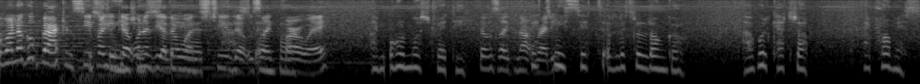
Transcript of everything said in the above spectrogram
I want to go back and see if I can get one of the other ones too that was like far away. I'm almost ready. That was like not Let ready. me sit a little longer. I will catch up. I promise.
